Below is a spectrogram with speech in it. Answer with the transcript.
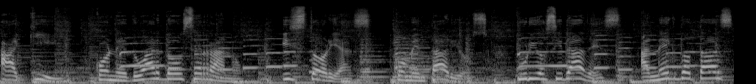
Aquí, con Eduardo Serrano. Historias, comentarios, curiosidades, anécdotas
